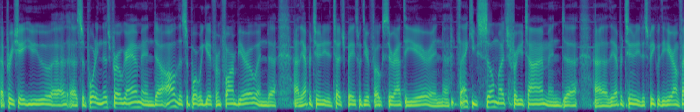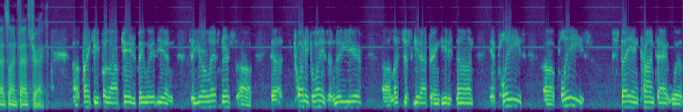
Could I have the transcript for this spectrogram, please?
appreciate you uh, uh, supporting this program and uh, all of the support we get from Farm Bureau and uh, uh, the opportunity to touch base with your folks throughout the year. And uh, thank you so much for your time and the opportunity to speak with you here on Fastline Fast Track. thank you for the opportunity to be with you and to your listeners. 2020 is a new year. Uh, let's just get out there and get it done. And please, uh, please stay in contact with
